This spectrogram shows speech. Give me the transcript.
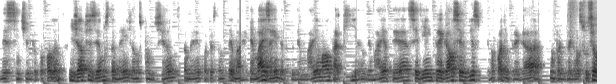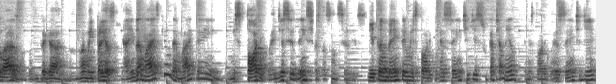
nesse sentido que eu estou falando. E já fizemos também, já nos pronunciamos também com a questão do DEMAI, que é mais ainda, porque o DEMAI é uma autarquia, né? o DEMAI até seria entregar o serviço, porque não pode entregar, não pode entregar os funcionários, não pode entregar, não é uma empresa. Ainda mais que o DEMAI tem um histórico aí de excelência na prestação de serviço. E também tem um histórico recente de sucateamento, tem um histórico recente de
